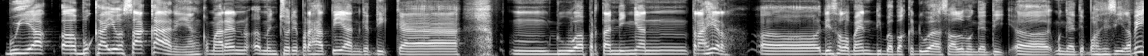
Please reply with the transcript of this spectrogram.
Buyak eh, Bukayo Saka nih yang kemarin mencuri perhatian ketika mm, dua pertandingan terakhir. Eh, dia selalu main di babak kedua selalu mengganti eh, mengganti posisi. Tapi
